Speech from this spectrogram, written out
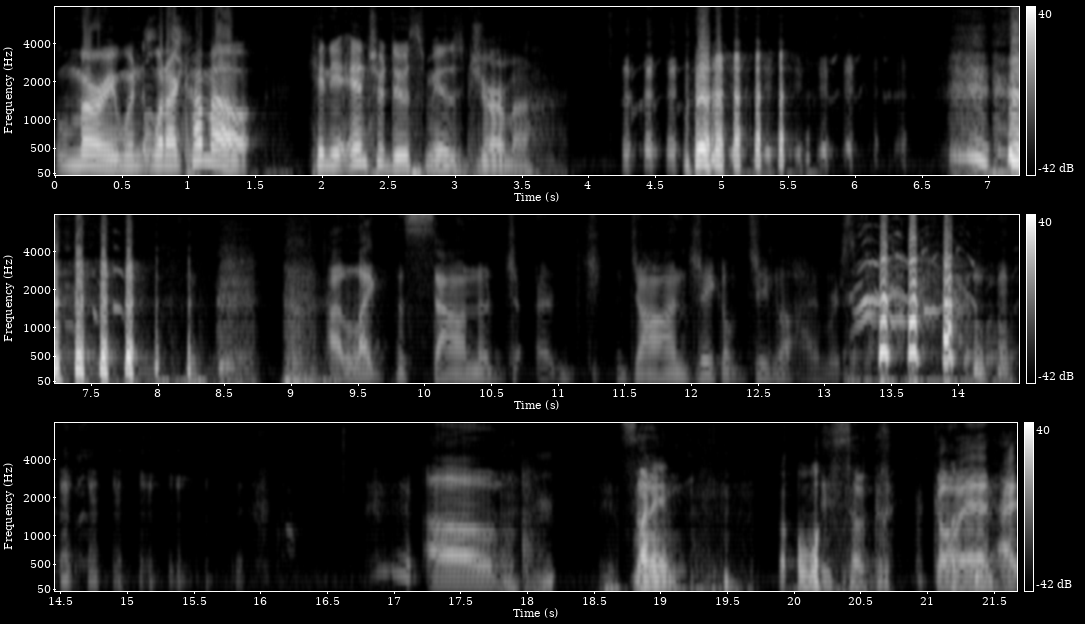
Murray, when when I come out, can you introduce me as Germa? I like the sound of J- uh, J- John Jacob Jingleheimer's. um, so, My name. So go, go ahead. I,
